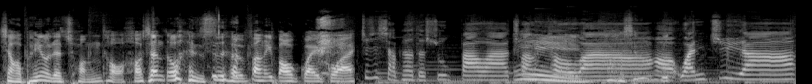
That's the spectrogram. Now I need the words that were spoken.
小朋友的床头，好像都很适合放一包乖乖。就是小朋友的书包啊，床头啊，好像玩具啊。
